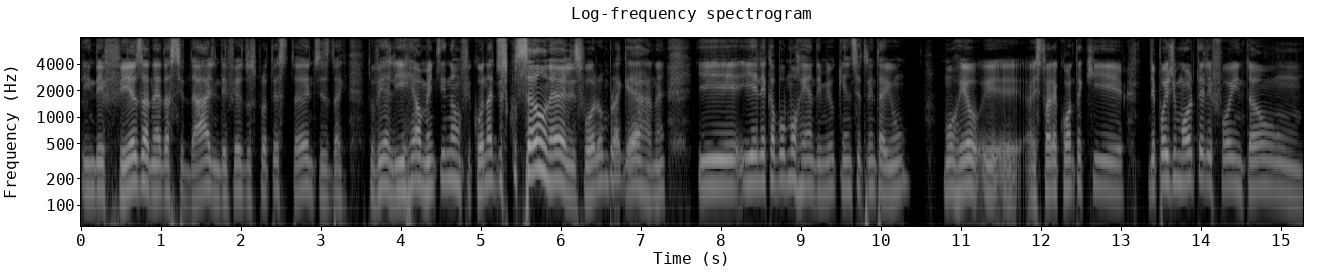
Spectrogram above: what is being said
Em defesa, né, da cidade, em defesa dos protestantes. Da... Tu vê ali, realmente não ficou na discussão, né? Eles foram para a guerra, né? E, e ele acabou morrendo em 1531. Morreu. e- e a história conta que depois de morto ele foi então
